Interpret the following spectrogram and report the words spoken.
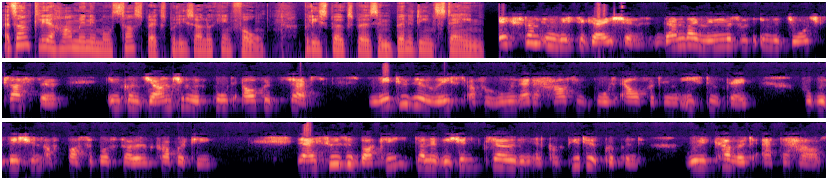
It's unclear how many more suspects police are looking for. Police spokesperson Bernadine Steyn. Excellent investigation done by members within the George cluster in conjunction with Port Alfred SAPS led to the arrest of a woman at a house in Port Alfred in the Eastern Cape for possession of possible stolen property. The Isuzu bakkie, television, clothing and computer equipment were recovered at the house.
